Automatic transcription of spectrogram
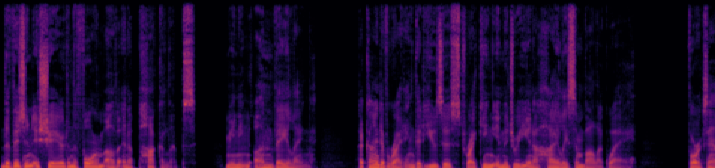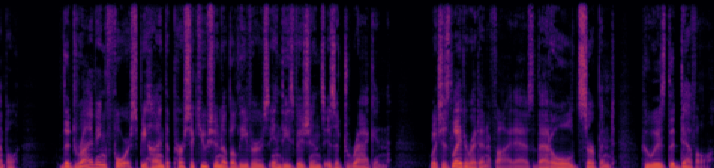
The vision is shared in the form of an apocalypse, meaning unveiling, a kind of writing that uses striking imagery in a highly symbolic way. For example, the driving force behind the persecution of believers in these visions is a dragon, which is later identified as that old serpent who is the devil,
